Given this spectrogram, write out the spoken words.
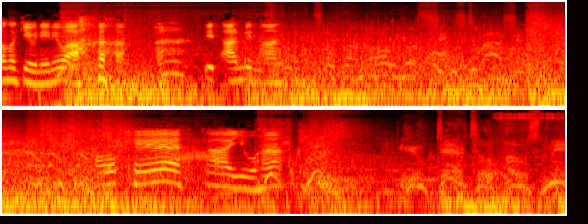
ต้องสกิลนี้นี่หว่าบิดอันบิดอัน All your sins to ashes. โอเค ได้อยู่ฮะ You dare to oppose me?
